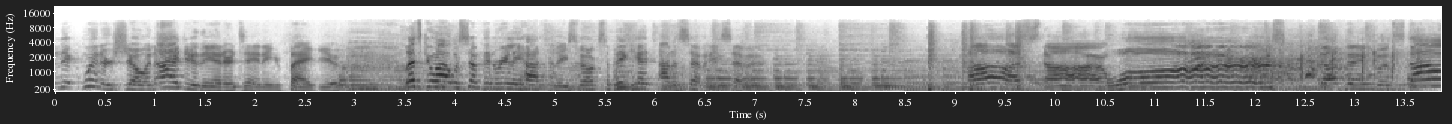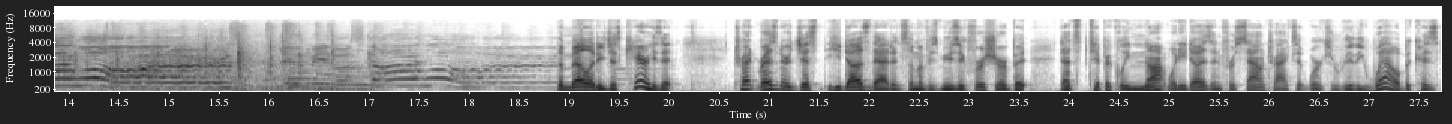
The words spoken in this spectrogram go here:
the Nick Winter Show, and I do the entertaining. Thank you. Let's go out with something really hot for these folks. A big hit out of '77. Ah, Star Wars, nothing but Star Wars. Give me the Star Wars. The melody just carries it. Trent Reznor just he does that in some of his music for sure, but that's typically not what he does. And for soundtracks, it works really well because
